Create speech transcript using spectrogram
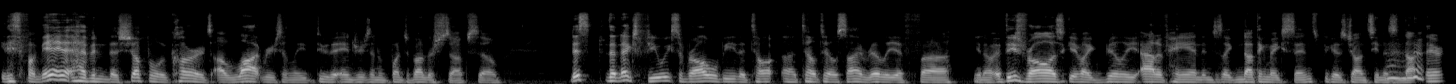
It's fuck. They end up having to shuffle the cards a lot recently due to injuries and a bunch of other stuff. So this the next few weeks of Raw will be the tell uh, telltale sign, really. If uh, you know if these Raws get like really out of hand and just like nothing makes sense because John Cena's not there,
